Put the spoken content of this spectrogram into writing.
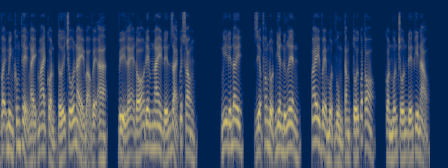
vậy mình không thể ngày mai còn tới chỗ này bảo vệ à vì lẽ đó đêm nay đến giải quyết xong. Nghĩ đến đây, diệp phong đột nhiên đứng lên, quay về một vùng tăm tối quá to, còn muốn trốn đến khi nào?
